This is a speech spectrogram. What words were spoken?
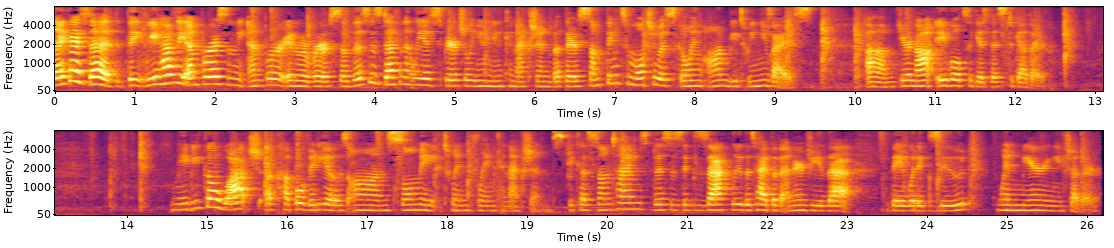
Like I said, we have the Empress and the Emperor in reverse. So this is definitely a spiritual union connection, but there's something tumultuous going on between you guys. Um, you're not able to get this together. Maybe go watch a couple videos on soulmate twin flame connections because sometimes this is exactly the type of energy that they would exude when mirroring each other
